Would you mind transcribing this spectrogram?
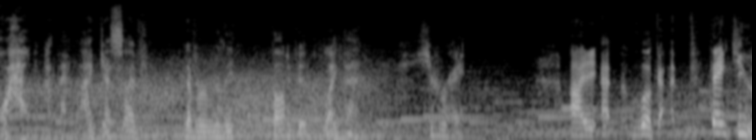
Wow, I, I guess I've never really thought of it like that. You're right. I, I look. I, thank you,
